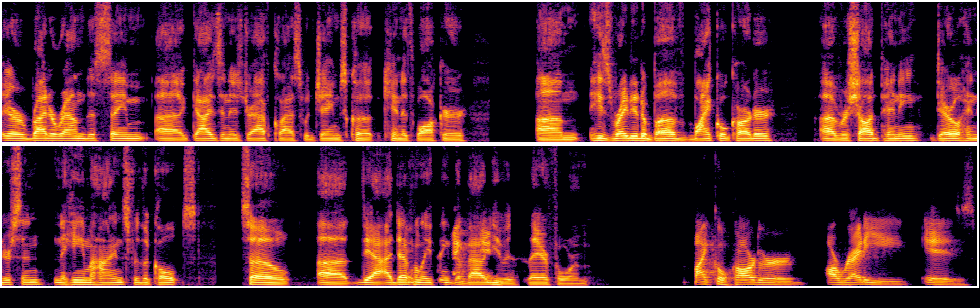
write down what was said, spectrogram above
or right around the same uh, guys in his draft class with James Cook, Kenneth Walker. Um, he's rated above Michael Carter, uh, Rashaad Penny, Darrell Henderson, Nyheim Hines for the Colts. So, uh, yeah, I definitely think the value is there for him. Michael Carter already is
